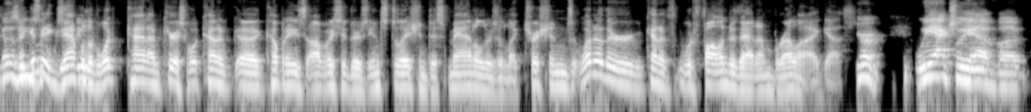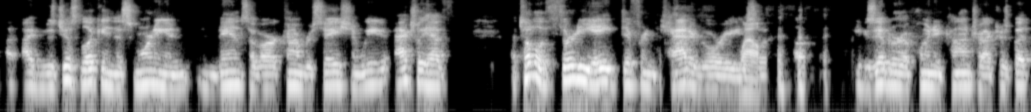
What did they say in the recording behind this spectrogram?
So give me an example of what kind. I'm curious. What kind of uh, companies? Obviously, there's installation, dismantle. There's electricians. What other kind of would fall under that umbrella? I guess. Sure. We actually have. Uh, I was just looking this morning in advance of our conversation. We actually have a total of 38 different categories wow. of, of exhibitor appointed contractors. But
